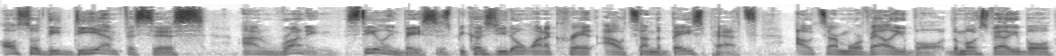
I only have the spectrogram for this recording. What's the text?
also the de-emphasis on running, stealing bases because you don't want to create outs on the base paths. Outs are more valuable, the most valuable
